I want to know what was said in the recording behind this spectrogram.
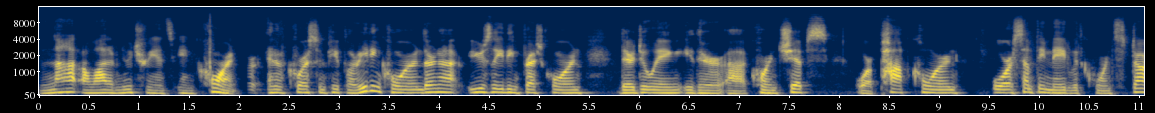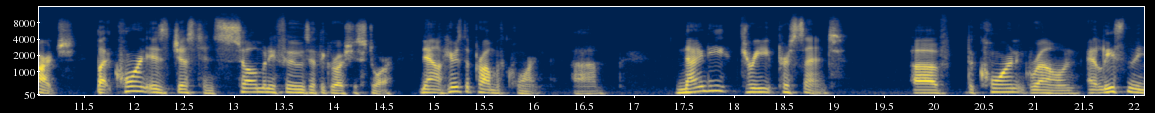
not a lot of nutrients in corn. And of course, when people are eating corn, they're not usually eating fresh corn. They're doing either uh, corn chips or popcorn or something made with corn starch. But corn is just in so many foods at the grocery store. Now, here's the problem with corn. Um, 93% of the corn grown, at least in the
